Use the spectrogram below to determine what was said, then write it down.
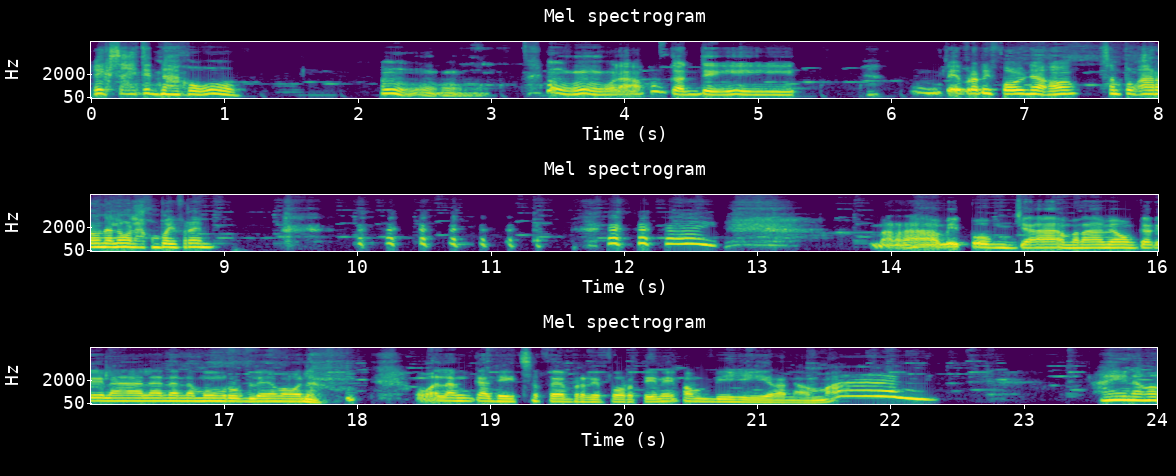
Excited na ako. Hmm, hmm, wala akong ka-date. February 4 na, oh. Sampung araw na lang, wala akong boyfriend. marami pong dyan. Marami akong kakilala na namong problema ko na walang ka-date sa February 14. Ay, pambihira naman. Ay, nako.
